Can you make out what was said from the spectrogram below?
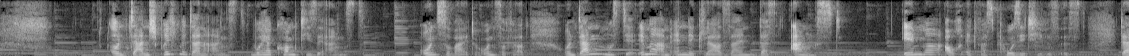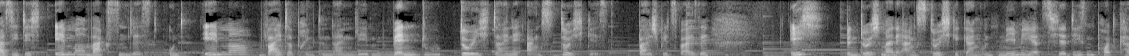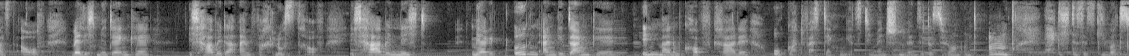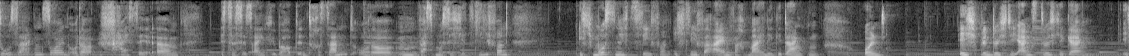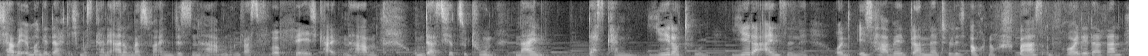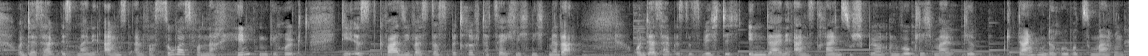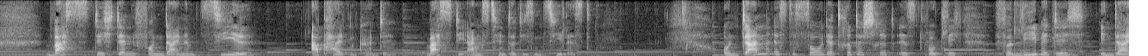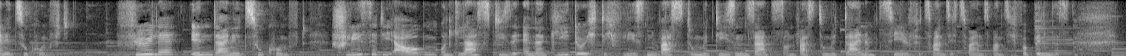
Und dann sprich mit deiner Angst. Woher kommt diese Angst? Und so weiter und so fort. Und dann muss dir immer am Ende klar sein, dass Angst immer auch etwas Positives ist, da sie dich immer wachsen lässt und immer weiterbringt in deinem Leben, wenn du durch deine Angst durchgehst. Beispielsweise, ich bin durch meine Angst durchgegangen und nehme jetzt hier diesen Podcast auf, weil ich mir denke, ich habe da einfach Lust drauf. Ich habe nicht mehr irgendein Gedanke in meinem Kopf gerade, oh Gott, was denken jetzt die Menschen, wenn sie das hören? Und mm, hätte ich das jetzt lieber so sagen sollen oder scheiße, ähm, ist das jetzt eigentlich überhaupt interessant oder mm, was muss ich jetzt liefern? Ich muss nichts liefern, ich liefere einfach meine Gedanken. Und ich bin durch die Angst durchgegangen. Ich habe immer gedacht, ich muss keine Ahnung, was für ein Wissen haben und was für Fähigkeiten haben, um das hier zu tun. Nein, das kann jeder tun, jeder Einzelne. Und ich habe dann natürlich auch noch Spaß und Freude daran. Und deshalb ist meine Angst einfach sowas von nach hinten gerückt. Die ist quasi, was das betrifft, tatsächlich nicht mehr da. Und deshalb ist es wichtig, in deine Angst reinzuspüren und wirklich mal dir Gedanken darüber zu machen, was dich denn von deinem Ziel abhalten könnte, was die Angst hinter diesem Ziel ist. Und dann ist es so, der dritte Schritt ist wirklich, verliebe dich in deine Zukunft. Fühle in deine Zukunft. Schließe die Augen und lass diese Energie durch dich fließen, was du mit diesem Satz und was du mit deinem Ziel für 2022 verbindest.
